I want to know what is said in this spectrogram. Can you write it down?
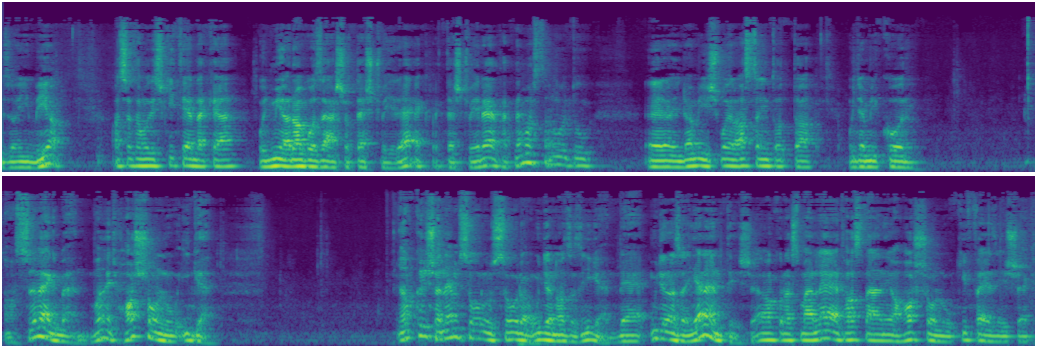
zai bia. Azt mondtam, hogy is kit érdekel, hogy mi a ragozás a testvérek, vagy testvére, hát nem azt tanultuk, Rami Ismael azt tanította, hogy amikor a szövegben van egy hasonló ige, akkor is, ha nem szóló szóra ugyanaz az ige, de ugyanaz a jelentése, akkor azt már lehet használni a hasonló kifejezések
